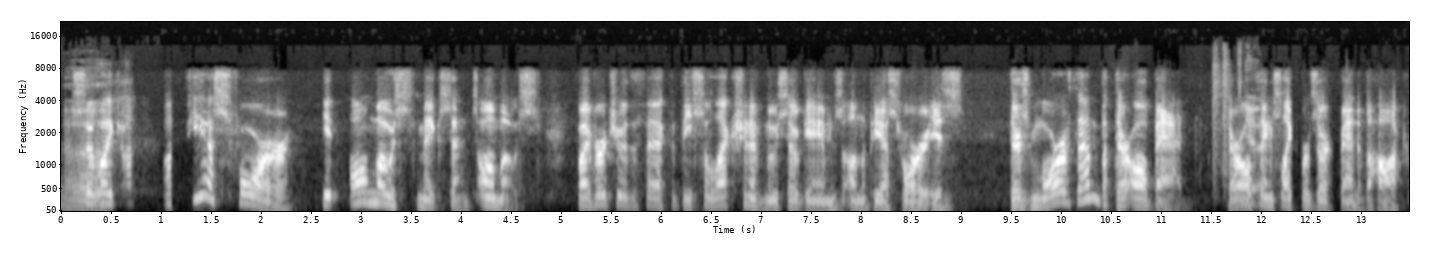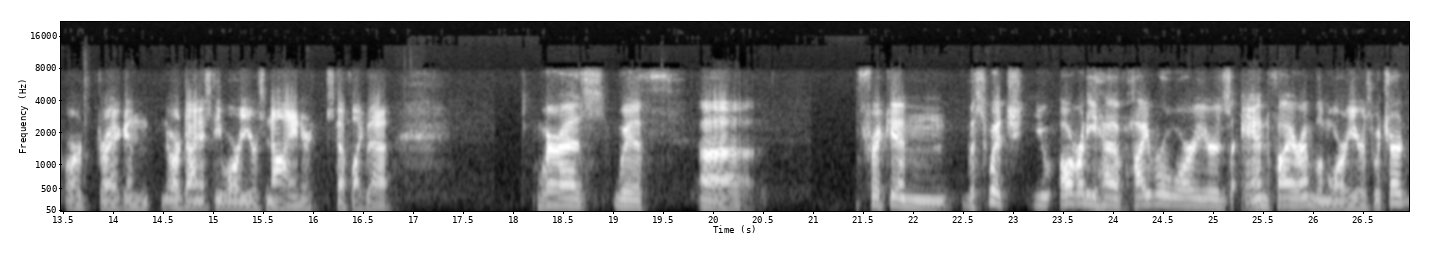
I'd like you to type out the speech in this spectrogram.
So Uh, like on, on PS4, it almost makes sense, almost by virtue of the fact that the selection of Muso games on the PS4 is there's more of them, but they're all bad. They're all Yeah. things like Berserk Band of the Hawk or Dragon or Dynasty Warriors 9 or stuff like that. Whereas with uh frickin' the Switch, you already have Hyrule Warriors and Fire Emblem Warriors, which are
